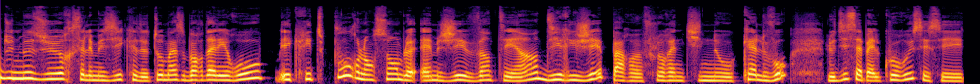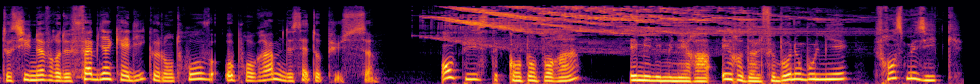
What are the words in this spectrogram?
D'une mesure, c'est la musique de Thomas Bordalero, écrite pour l'ensemble MG21, dirigé par euh, Florentino Calvo. Le disque s'appelle Chorus et c'est aussi une œuvre de Fabien Cali que l'on trouve au programme de cet opus. En piste contemporain, Émilie Munera et Rodolphe Bono-Boulmier, France Musique.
